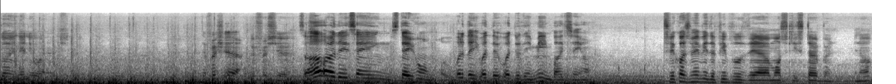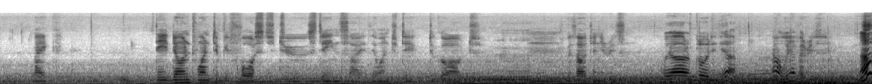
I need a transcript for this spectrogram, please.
going anywhere. The fresh air. The fresh air. So how are they saying stay home? What do they what do what do they mean by stay home? It's because maybe the people there are mostly stubborn, you know? Like, they don't want to be forced to stay inside. They want to take to go out Mm, mm, without any reason. we are included, yeah. No, we have a reason. Huh?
